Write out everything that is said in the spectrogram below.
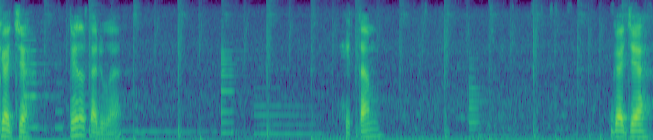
Gajah delta 2 hitam Gajah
